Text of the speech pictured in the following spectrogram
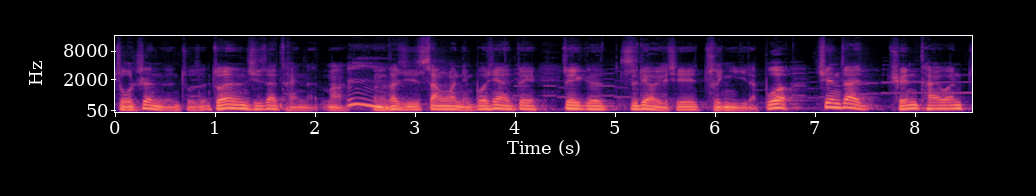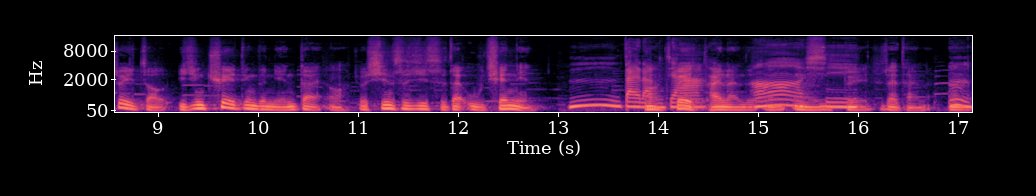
左正人，左正左正人其实在台南嘛，嗯，他其实上万年，不过现在对这个资料有些存疑了。不过现在全台湾最早已经确定的年代啊，就新世纪时代五千年。嗯，台南家对台南的啊，是，对，是在台南。嗯，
